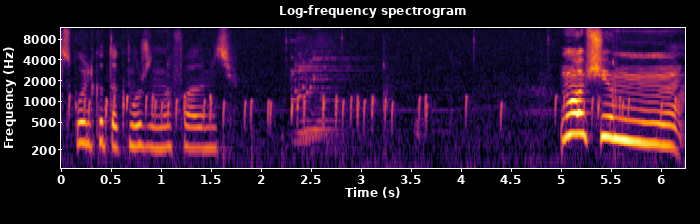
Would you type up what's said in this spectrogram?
Сколько так можно нафармить? Ну, в общем...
